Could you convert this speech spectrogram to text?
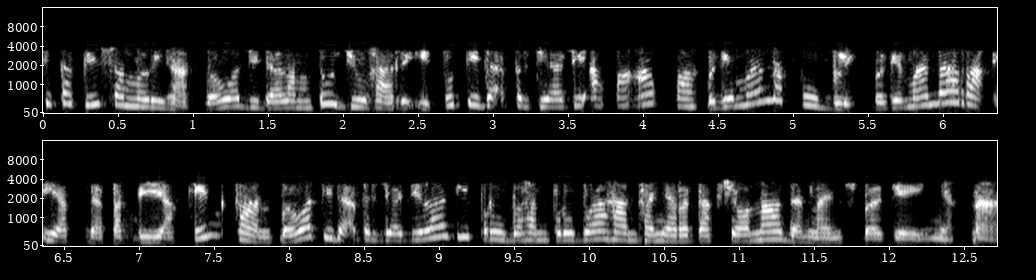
kita bisa melihat bahwa di dalam tujuh hari itu tidak terjadi apa-apa? Bagaimana publik, bagaimana rakyat dapat diyakinkan bahwa tidak terjadi lagi perubahan-perubahan hanya redaksional dan lain sebagainya. Nah,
